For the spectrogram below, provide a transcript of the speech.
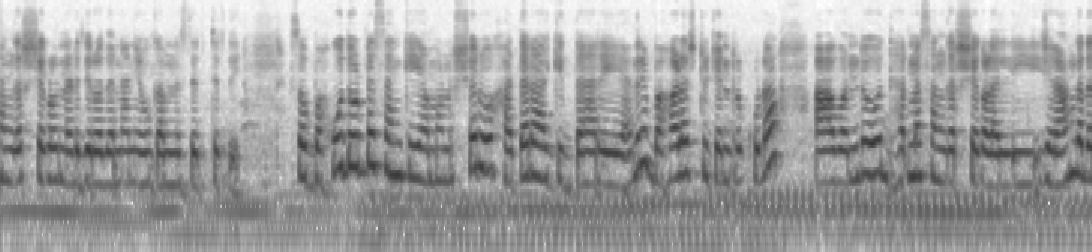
ಸಂಘರ್ಷಗಳು ನಡೆದಿರೋದನ್ನು ನೀವು ಗಮನಿಸಿರ್ತೀರಿ. ಸೊ ಬಹುದೊಡ್ಡ ಸಂಖ್ಯೆಯ ಮನುಷ್ಯರು ಹತರಾಗಿದ್ದಾರೆ. ಅಂದರೆ ಬಹಳಷ್ಟು ಜನರು ಕೂಡ ಆ ಒಂದು ಧರ್ಮ ಸಂಘರ್ಷಗಳಲ್ಲಿ, ಜನಾಂಗದ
